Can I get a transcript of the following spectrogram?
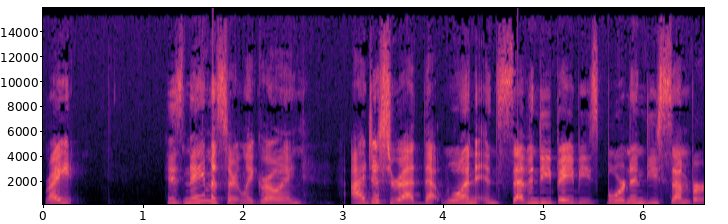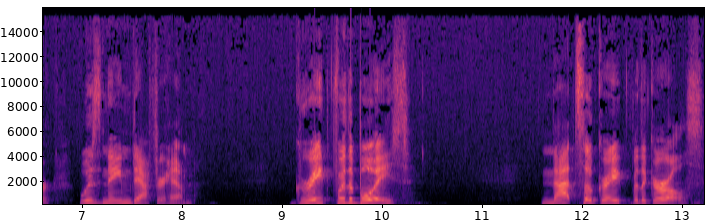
right? His name is certainly growing. I just read that one in 70 babies born in December was named after him. Great for the boys, not so great for the girls.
